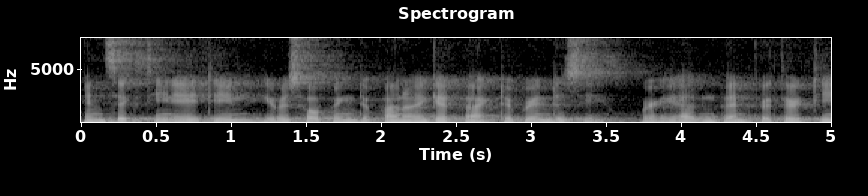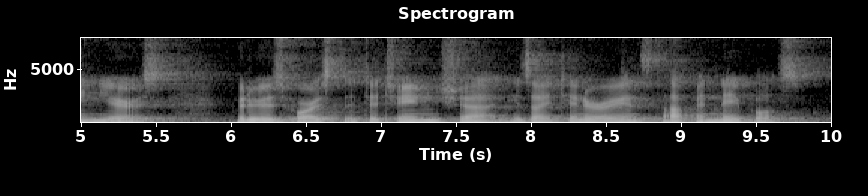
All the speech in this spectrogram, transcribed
In 1618, he was hoping to finally get back to Brindisi, where he hadn't been for 13 years, but he was forced to change uh, his itinerary and stop in Naples.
